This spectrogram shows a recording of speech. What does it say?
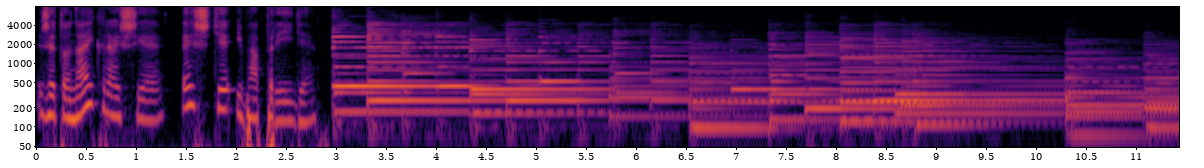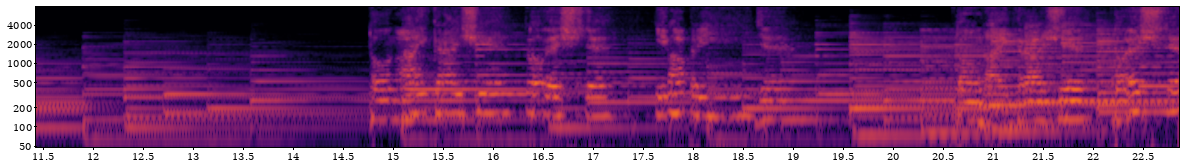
že to najkrajšie ešte iba príde. To najkrajšie to ešte iba príde. To najkrajšie to ešte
